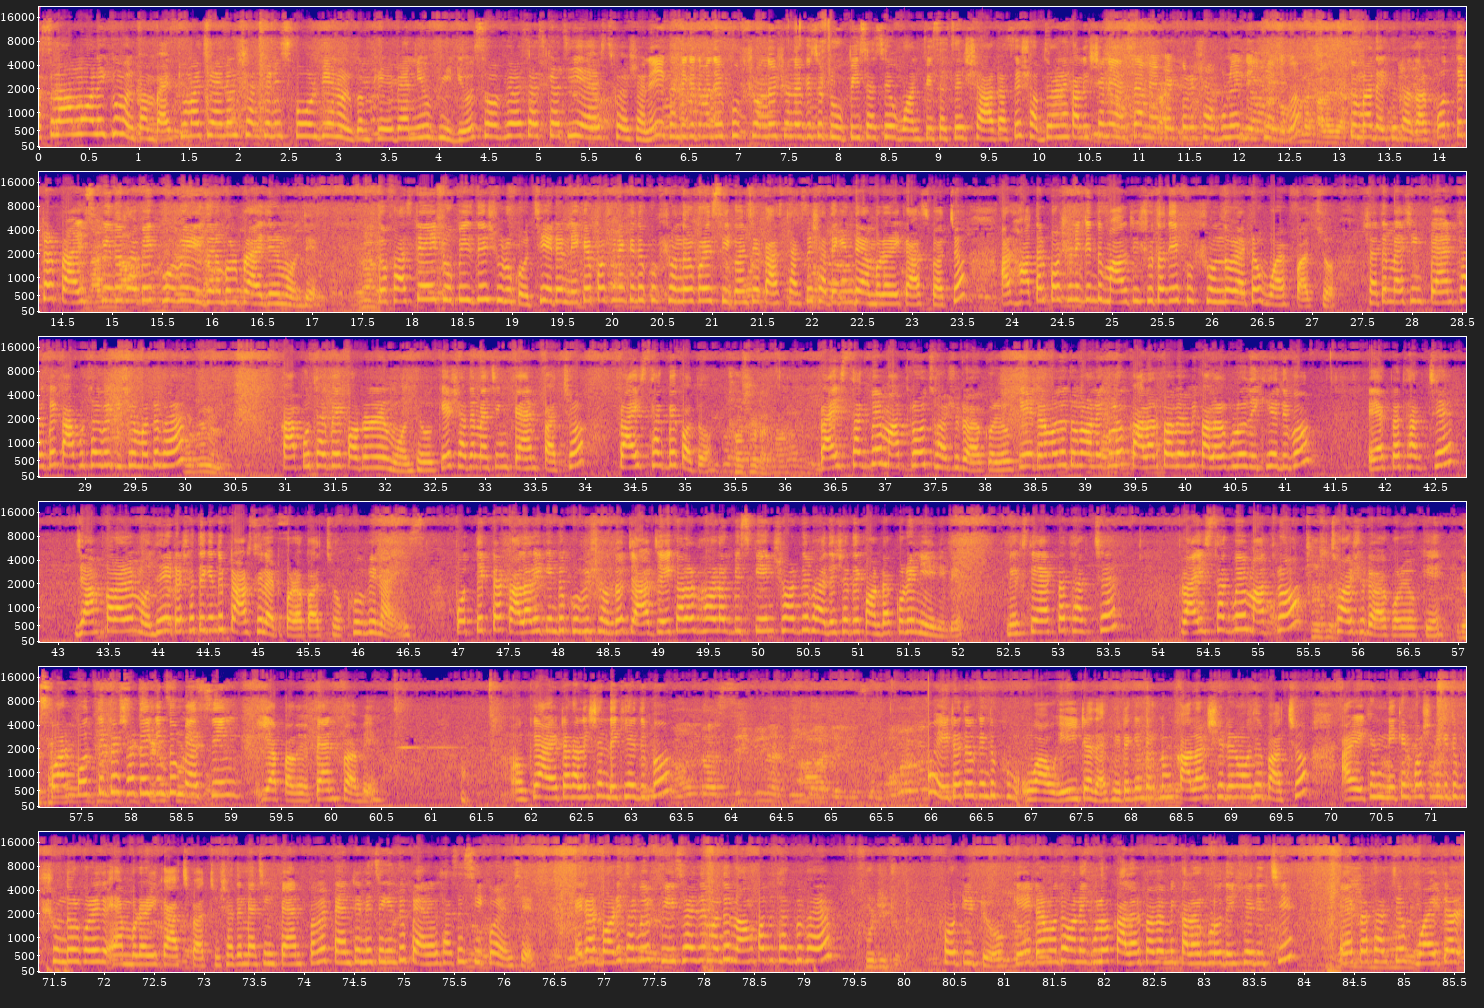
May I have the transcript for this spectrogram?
আসসালামু আলাইকুম welcome back to my channel শানশানি sport and welcome to ban new video so viewers আজকে আছি S ফ্যাশনে এখান থেকে তোমাদের খুব সুন্দর সুন্দর কিছু টু পিস আছে ওয়ান পিস আছে শার্ট আছে, সব ধরনের কালেকশনই আছে। আমি এক এক করে সবগুলোই দেখিয়ে দেবো। তোমরা দেখতে থাকো। আর প্রত্যেকটার প্রাইস কিন্তু থাকবে খুবই রিজনেবল প্রাইজের মধ্যে। তো ফার্স্টে এই টু পিস দিয়ে শুরু করছি। এটা নেকের পশনে কিন্তু খুব সুন্দর করে সিকোয়েন্সের কাজ থাকছে। সাথে কিন্তু এমব্রয়ডারি কাজ পাচ্ছ। আর হাতার পশনে কিন্তু মাল্টি সুতা দিয়ে খুব সুন্দর একটা ওয়ার্ক পাচ্ছ। সাথে ম্যাচিং প্যান্ট থাকবে কাপড় থাকবে কিসের মধ্যে ভাইয়া? কাপড় থাকবে কটনের মধ্যে ওকে সাথে ম্যাচিং প্যান্ট পাচ্ছ। প্রাইস থাকবে কত? ছশো টাকা। প্রাইস থাকবে মাত্র ছয়শো টাকা করে ওকে এটার মধ্যে তোমরা অনেকগুলো কালার পাবে আমি কালারগুলো দেখিয়ে দিব। এই একটা থাকছে জাম্প কালারের মধ্যে এটার সাথে কিন্তু টার্সেল অ্যাড করা পাচ্ছ খুবই নাইস প্রত্যেকটা কালারই কিন্তু খুবই সুন্দর যার যেই কালার ভালো লাগবে স্ক্রিনশট দিয়ে ভাইদের সাথে কন্ট্যাক্ট করে নিয়ে নিবে। নেক্সট একটা থাকছে প্রাইস থাকবে মাত্র 600 ছয়শো টাকা করে ওকে। প্রত্যেকটার সাথেই কিন্তু 42 ম্যাচিং ইয়া পাবে প্যান্ট পাবে। ওকে আর একটা কালেকশন দেখিয়ে দিব। ও, এটাতেও কিন্তু খুব ওয়াও এইটা দেখো এটা কিন্তু একদম কালার শেডের মধ্যে পাচ্ছ। আর এখানে নেকের পশনে কিন্তু খুব সুন্দর করে এমব্রয়ডারি কাজ পাচ্ছ। সাথে ম্যাচিং প্যান্ট পাবে প্যান্টের নিচে কিন্তু প্যানেল থাকছে সিকোয়েন্সের এটার বডি থাকবে ফ্রি সাইজের মধ্যে লং কত থাকবে ভাইয়া? Forty two forty two okay এটার মধ্যে অনেকগুলো কালার পাবে আমি কালারগুলো দেখিয়ে দিচ্ছি। একটা থাকছে হোয়াইট আর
